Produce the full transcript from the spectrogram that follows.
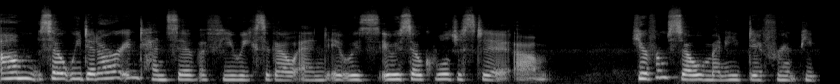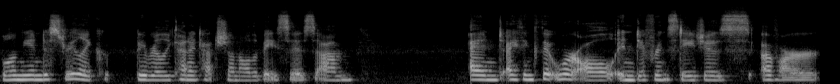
Um, so we did our intensive a few weeks ago, and it was it was so cool just to um, hear from so many different people in the industry. Like they really kind of touched on all the bases. Um, and I think that we're all in different stages of our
